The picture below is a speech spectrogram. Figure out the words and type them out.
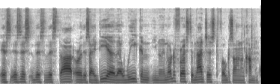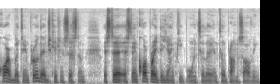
is, is this, this, this thought or this idea that we can, you know, in order for us to not just focus on a common core, but to improve the education system, is to, is to incorporate the young people into the, into the problem solving,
